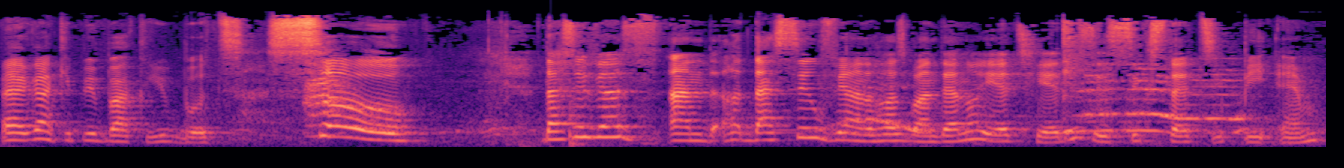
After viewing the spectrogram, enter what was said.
uh, go and keep it back, you both. So that Sylvia's and that Sylvia and the husband they're not yet here. This is 6:30 p.m.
